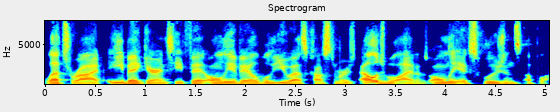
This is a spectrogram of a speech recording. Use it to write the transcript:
Let's ride. eBay Guaranteed Fit only available to U.S. customers. Eligible items only. Exclusions apply.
